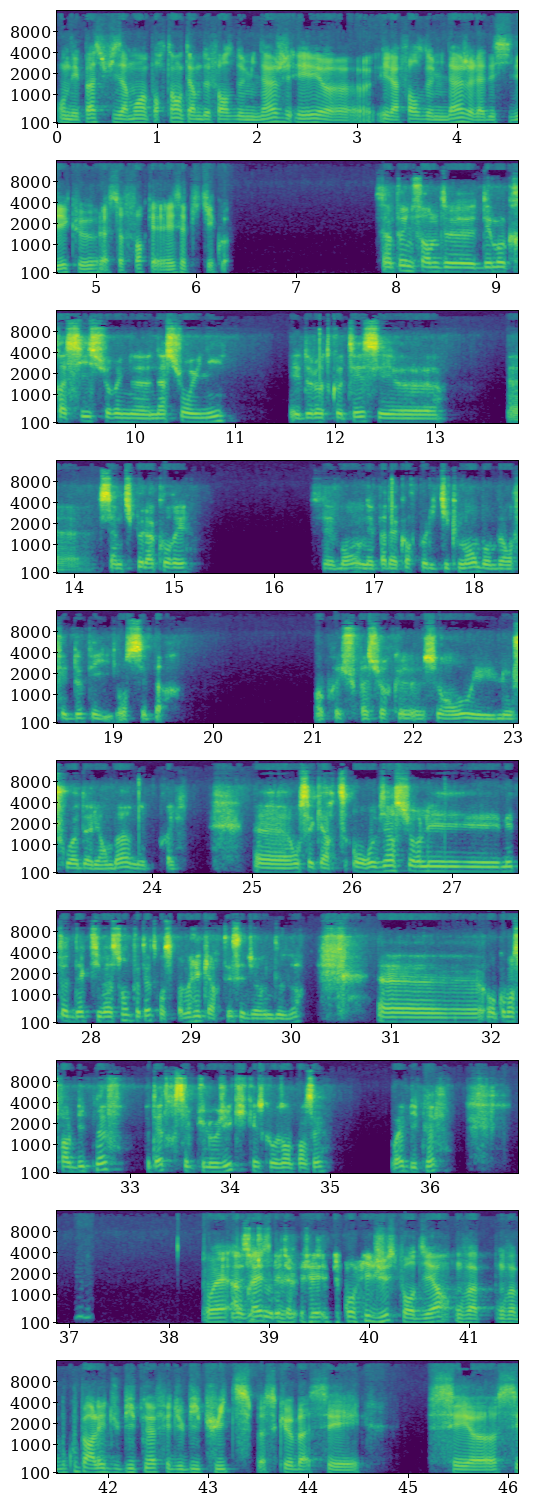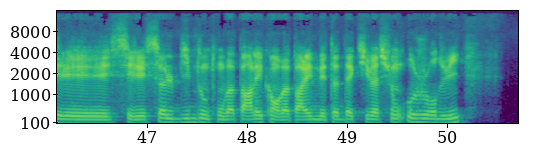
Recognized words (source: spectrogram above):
on n'est pas suffisamment important en termes de force de minage et, euh, et la force de minage elle a décidé que la soft fork elle allait s'appliquer. C'est un peu une forme de démocratie sur une nation unie et de l'autre côté c'est euh, c'est un petit peu la Corée. C'est bon, on n'est pas d'accord politiquement, bon, ben on fait deux pays, on se sépare. Après, je suis pas sûr que ceux en haut aient eu le choix d'aller en bas, mais bref. Euh, on s'écarte. On revient sur les méthodes d'activation, peut-être. On s'est pas mal écarté, c'est déjà 22 heures. Euh, on commence par le BIP 9, peut-être. C'est le plus logique. Qu'est-ce que vous en pensez? Ouais, BIP 9. Ouais, après, je, profite juste pour dire, on va, on va beaucoup parler du BIP 9 et du BIP 8 parce que bah, c'est c'est euh, c'est les seuls BIP dont on va parler quand on va parler de méthode d'activation aujourd'hui.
